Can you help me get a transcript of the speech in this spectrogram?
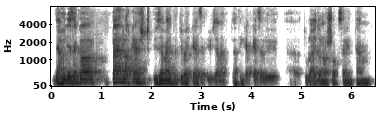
De hogy ezek a pár lakást üzemeltető, vagy kezelő, üzemeltető, hát inkább kezelő eh, tulajdonosok szerintem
